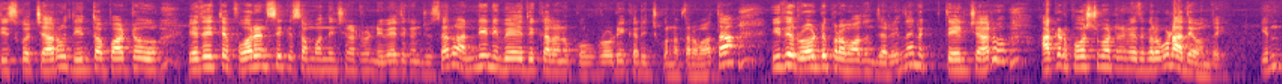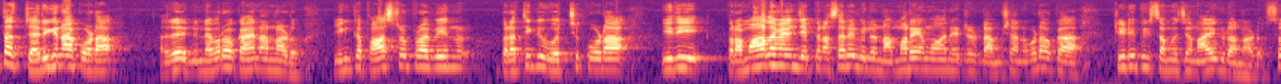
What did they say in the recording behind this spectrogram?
తీసుకొచ్చారు. దీంతో పాటు ఏదైతే ఫోరెన్సిక్ సంబంధించినటువంటి నివేదికను చూశారో అన్ని నివేదికలను క్రోడీకరించుకున్న తర్వాత ఇది రోడ్డు ప్రమాదం జరిగిందని తేల్చారు. అక్కడ పోస్ట్ మార్టం నివేదికలో కూడా అదే ఉంది. ఇంత జరిగినా కూడా అదే నిన్నెవరో ఒక ఆయన అన్నాడు ఇంకా పాస్టర్ ప్రవీణ్ బ్రతికి వచ్చి కూడా ఇది ప్రమాదమే అని చెప్పినా సరే వీళ్ళు నమ్మరేమో అనేటువంటి అంశాన్ని కూడా ఒక టీడీపీకి సంబంధించిన నాయకుడు అన్నాడు. సో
